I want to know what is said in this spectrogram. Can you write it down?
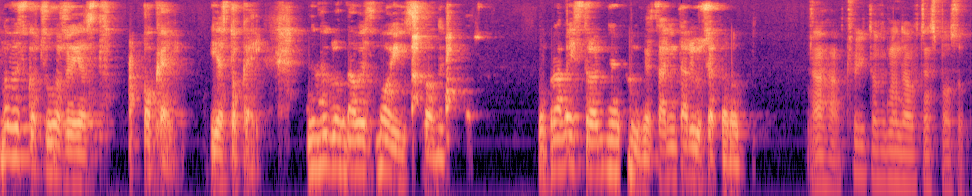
no wyskoczyło, że jest ok, jest ok. No wyglądały z mojej strony. Po prawej stronie, jak mówię, sanitariusze to robią. Aha, czyli to wyglądało w ten sposób.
